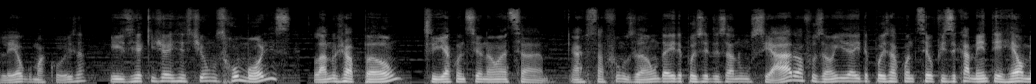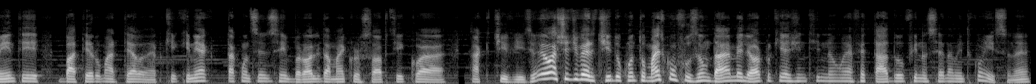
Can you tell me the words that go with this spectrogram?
ler alguma coisa. E dizia que já existiam uns rumores lá no Japão se ia acontecer ou não essa, essa fusão. Daí depois eles anunciaram a fusão e aí depois aconteceu fisicamente e realmente bater o martelo, né? Porque que nem tá acontecendo esse embrolho da Microsoft com a Activision. Eu acho divertido, quanto mais confusão dá, é melhor, porque a gente não é afetado financeiramente com isso, né?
